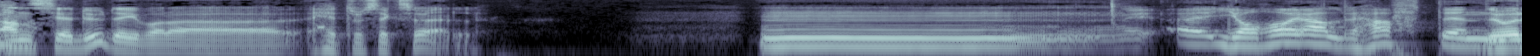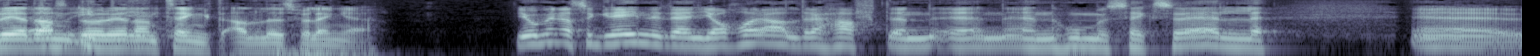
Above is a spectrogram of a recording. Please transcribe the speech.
Anser du dig vara heterosexuell? Mm, jag har aldrig haft en... Du har redan, alltså, du har redan tänkt alldeles för länge. Jo men alltså grejen är den, jag har aldrig haft en, en, en homosexuell, eh,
